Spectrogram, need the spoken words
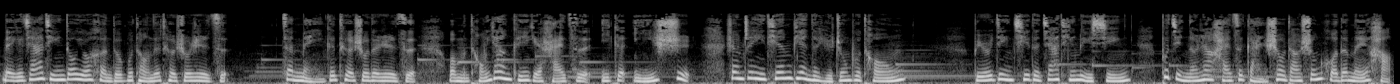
每个家庭都有很多不同的特殊日子。在每一个特殊的日子，我们同样可以给孩子一个仪式，让这一天变得与众不同。比如定期的家庭旅行，不仅能让孩子感受到生活的美好，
